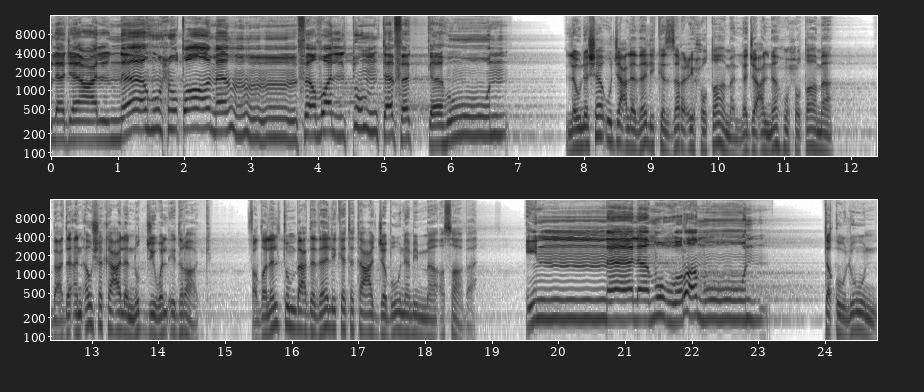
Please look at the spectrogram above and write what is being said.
لجعلناه حطاما فظلتم تفكهون. لو نشاء جعل ذلك الزرع حطاما لجعلناه حطاما بعد أن أوشك على النضج والإدراك فظللتم بعد ذلك تتعجبون مما أصابه. إنا لمغرمون. تقولون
